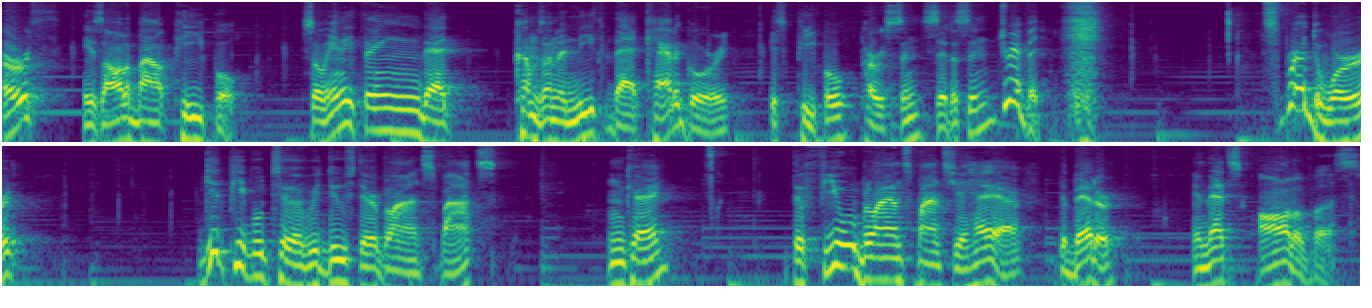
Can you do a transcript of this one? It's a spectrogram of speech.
Earth is all about people. So anything that comes underneath that category is people, person, citizen driven. Spread the word. Get people to reduce their blind spots. Okay? The fewer blind spots you have, the better. And that's all of us.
